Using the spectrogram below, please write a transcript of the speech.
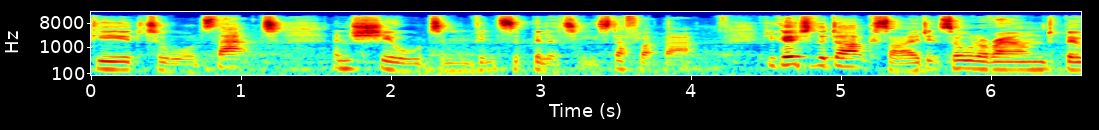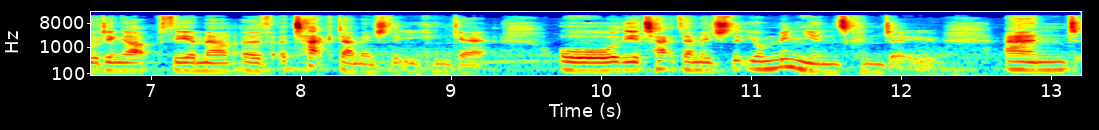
geared towards that, and shields and invincibility, stuff like that. If you go to the dark side, it's all around building up the amount of attack damage that you can get, or the attack damage that your minions can do. And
